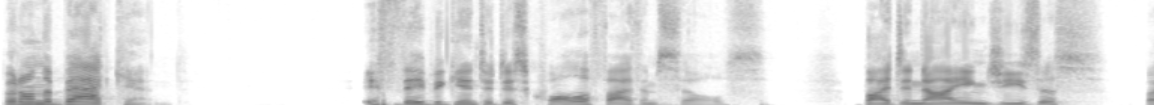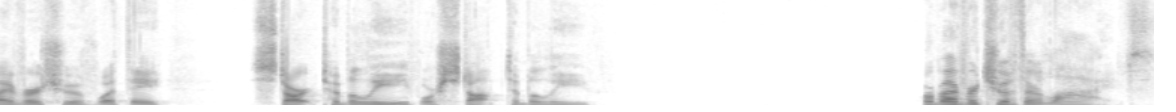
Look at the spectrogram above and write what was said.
but on the back end. If they begin to disqualify themselves by denying Jesus by virtue of what they start to believe or stop to believe, or by virtue of their lives.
